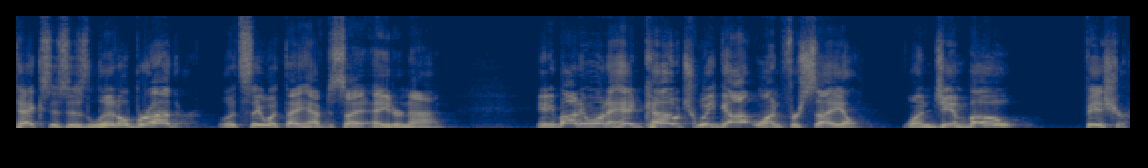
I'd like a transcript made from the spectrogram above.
Texas's little brother. Let's see what they have to say eight or nine. Anybody want a head coach? We got one for sale. One Jimbo Fisher.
